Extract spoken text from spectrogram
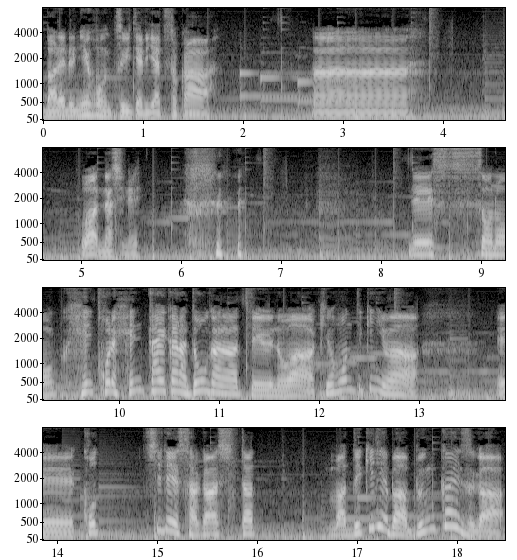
バレル2本ついてるやつとか、あー、はなしね。で、その、へこれ変態かなどうかなっていうのは、基本的には、えー、こっちで探した、まあ、できれば分解図が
